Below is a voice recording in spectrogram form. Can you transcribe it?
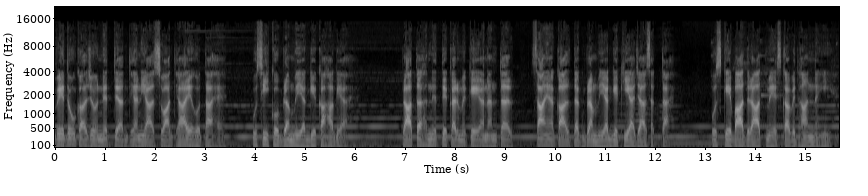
वेदों का जो नित्य अध्ययन या स्वाध्याय होता है, उसी को ब्रह्म यज्ञ कहा गया है। प्रातः नित्य कर्म के अनंतर सायंकाल तक ब्रह्म यज्ञ किया जा सकता है। उसके बाद रात में इसका विधान नहीं है।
